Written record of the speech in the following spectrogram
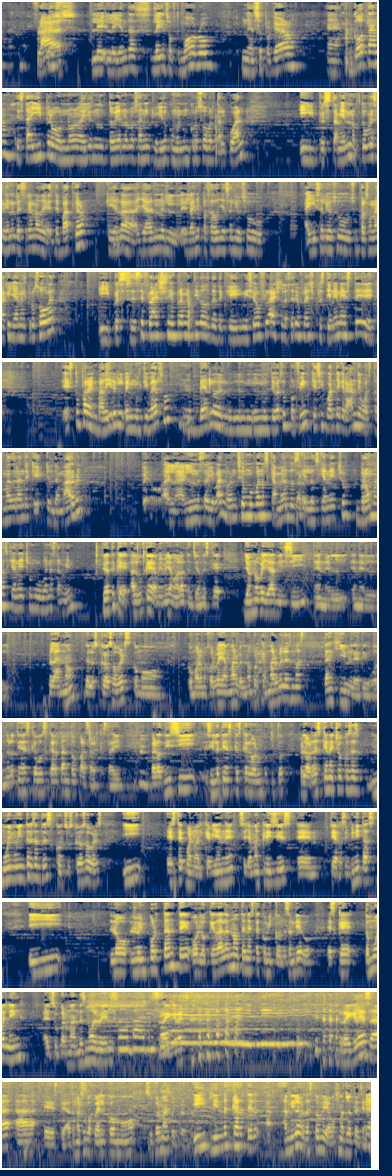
Flash, Flash. Le- leyendas, Legends of Tomorrow, eh, Supergirl, eh, Gotham está ahí, pero no, ellos todavía no los han incluido como en un crossover tal cual. Y pues también en octubre se viene el estreno de, de Batgirl, que ya la ya en el, el año pasado ya salió su ahí salió su, su personaje ya en el crossover. Y pues este Flash siempre ha metido desde que inició Flash, la serie Flash, pues tienen este esto para invadir el, el multiverso, eh, verlo el, el- el multiverso por fin, que es igual de grande o hasta más grande que, que el de Marvel. Pero a él, han estado llevando, han sido muy buenos cameos los, Claro. que, los que han hecho, bromas que han hecho muy buenas también. Fíjate que algo que a mí me llamó la atención es que yo no veía a DC en el, en el plano de los crossovers como, como a lo mejor veía Marvel, ¿no? Porque Marvel es más tangible, digo, no lo tienes que buscar tanto para saber que está ahí. Pero DC sí le tienes que escarbar un poquito. Pero la verdad es que han hecho cosas muy, muy interesantes con sus crossovers. Y este, bueno, el que viene se llama Crisis en Tierras Infinitas. Y lo, lo importante o lo que da la nota en esta Comic Con de San Diego es que Tom Welling, el Superman de Smallville, regresa. Regresa a, este, a tomar su papel como Superman. Superman. Y Linda Carter, a, a mí la verdad esto me llamó más la atención.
